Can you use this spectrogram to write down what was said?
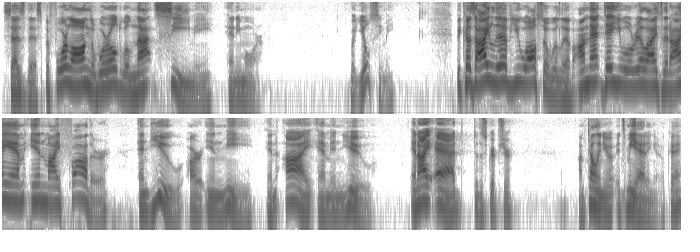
says this Before long, the world will not see me anymore, but you'll see me. Because I live, you also will live. On that day, you will realize that I am in my Father, and you are in me, and I am in you. And I add to the scripture, I'm telling you, it's me adding it, okay?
